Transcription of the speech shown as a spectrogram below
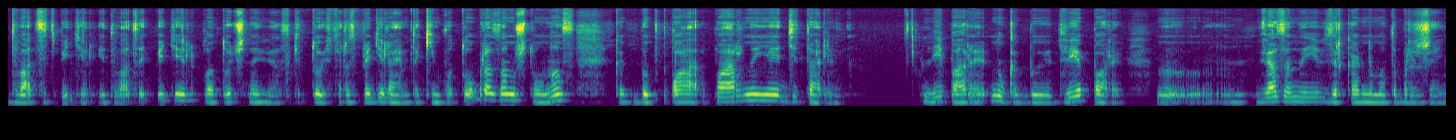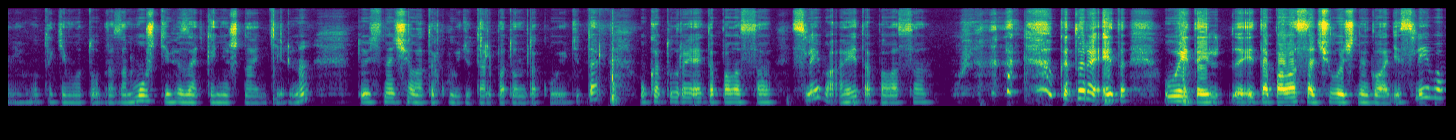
20 петель и 20 петель платочной вязки. То есть распределяем таким вот образом что у нас как бы парные детали. Две пары ну как бы две пары э, вязаные в зеркальном отображении. Вот таким вот образом. Можете вязать конечно отдельно. То есть сначала такую деталь потом такую деталь у которой эта полоса слева а эта полоса которая это у этой эта полоса чулочной глади слева,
